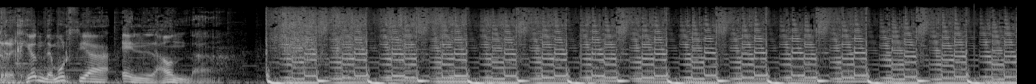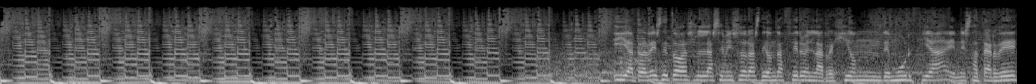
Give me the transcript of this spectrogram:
Región de Murcia en la onda. Y a través de todas las emisoras de Onda Cero en la región de Murcia, en esta tarde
